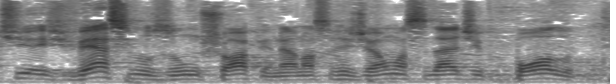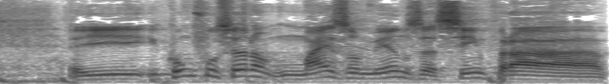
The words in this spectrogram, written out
tivéssemos um shopping, né? A nossa região é uma cidade polo. E, e como funciona mais ou menos assim para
